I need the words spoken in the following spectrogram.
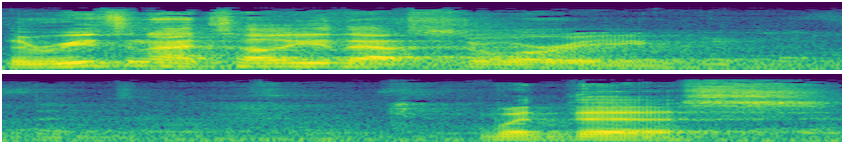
The reason I tell you that story with this,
